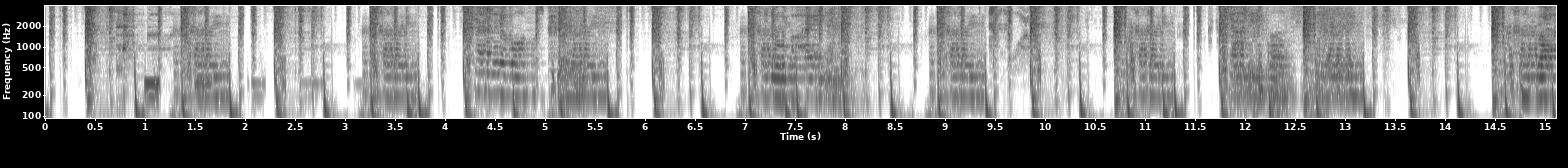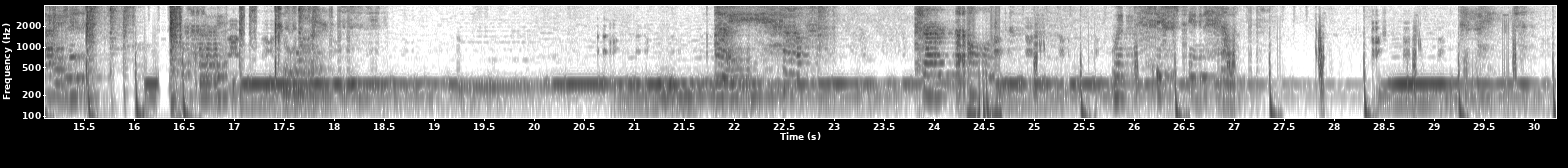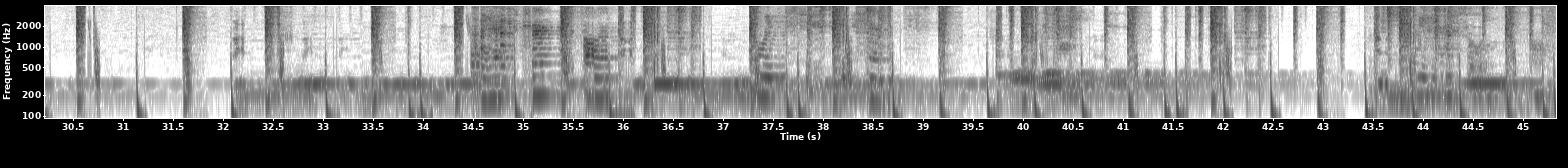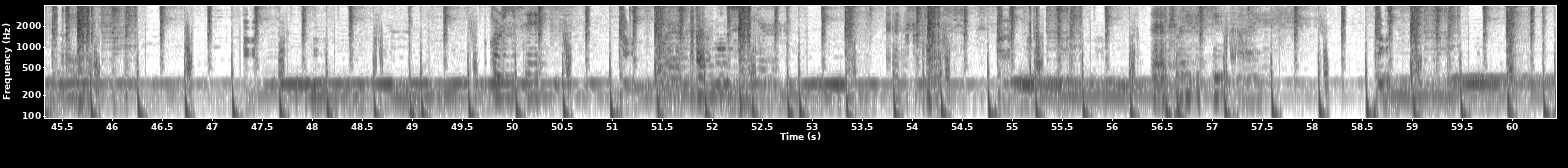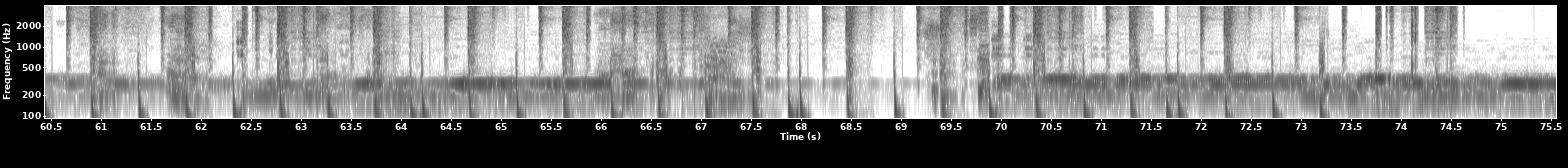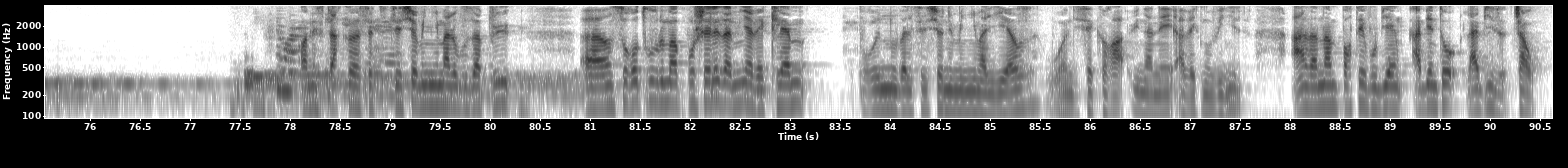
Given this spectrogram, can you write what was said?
cette session minimale vous a plu. Euh, on se retrouve le mois prochain, les amis, avec Clem pour une nouvelle session de Minimal Years où on disséquera une année avec nos vinyles. En attendant, portez-vous bien. À bientôt. La bise. Ciao.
